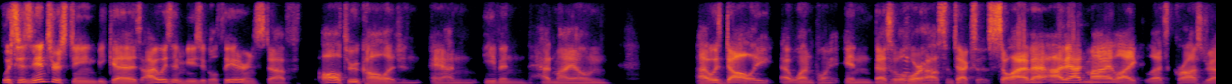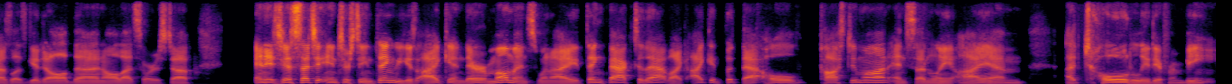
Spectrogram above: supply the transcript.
which is interesting because I was in musical theater and stuff all through college and and even had my own. I was Dolly at one point in Best of Bessel Whorehouse in Texas, so I've had, I've had my like let's cross dress, let's get it all done, all that sort of stuff. And it's just such an interesting thing because I can. There are moments when I think back to that, like I could put that whole costume on, and suddenly I am a totally different being.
